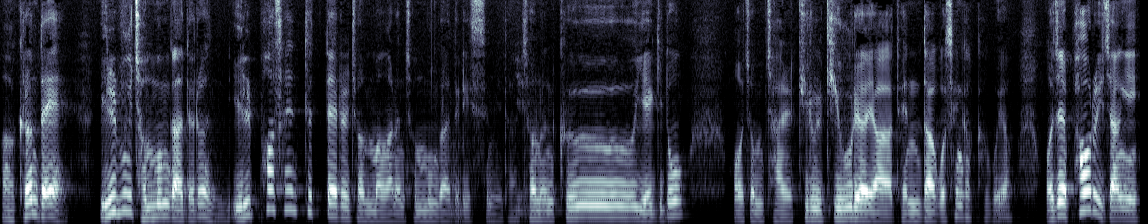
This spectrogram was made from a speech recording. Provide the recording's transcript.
어, 그런데 일부 전문가들은 1%대를 전망하는 전문가들이 있습니다. 저는 그 얘기도 어, 좀 잘 귀를 기울여야 된다고 생각하고요. 어제 파월 의장이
